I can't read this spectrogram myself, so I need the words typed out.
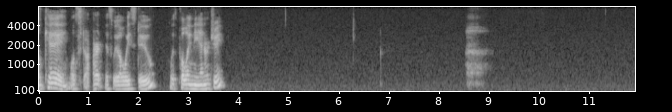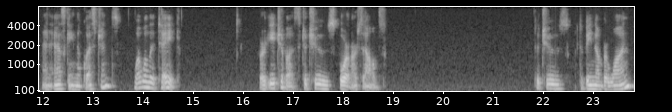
okay, we'll start as we always do with pulling the energy. And asking the questions what will it take for each of us to choose for ourselves? to choose to be number one.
